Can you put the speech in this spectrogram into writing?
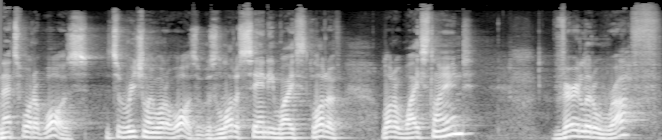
And that's what it was. It's originally what it was. It was a lot of sandy waste, a lot of, lot of wasteland, very little rough,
